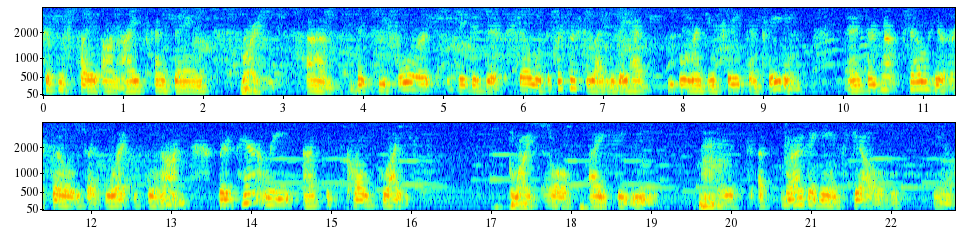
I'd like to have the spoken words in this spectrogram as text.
Christmas play on ice kind of thing. Right. Um, but before they did the show with the Christmas tree lighting, they had people renting skates and skating. And there's not snow here, so it's like, what is going on? But apparently, uh, it's called glice, Glice. I C E. Hmm. So it's, uh, what I'm thinking is gel, it's, you know.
